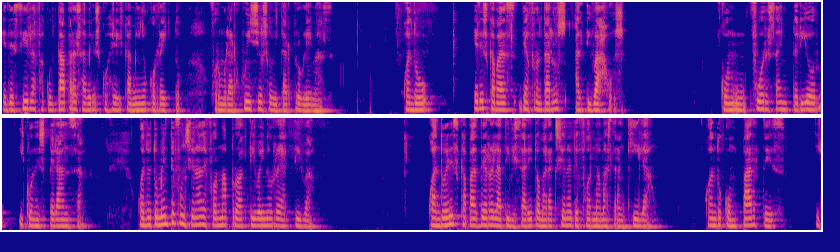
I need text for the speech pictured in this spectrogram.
es decir, la facultad para saber escoger el camino correcto, formular juicios o evitar problemas. Cuando eres capaz de afrontar los altibajos con fuerza interior y con esperanza. Cuando tu mente funciona de forma proactiva y no reactiva. Cuando eres capaz de relativizar y tomar acciones de forma más tranquila. Cuando compartes y,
